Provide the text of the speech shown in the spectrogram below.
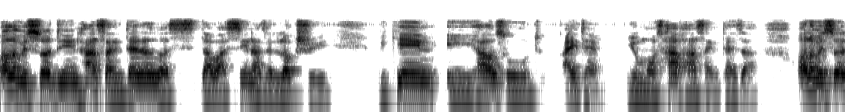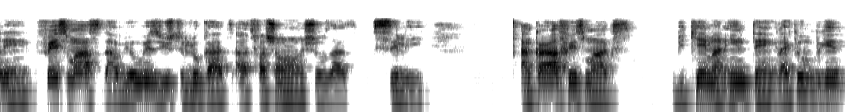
all of a sudden, hand sanitizer was, that was seen as a luxury became a household item. You must have hand sanitizer. All of a sudden, face masks that we always used to look at at fashion shows as silly, Ankara face masks became an in thing. Like people begin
